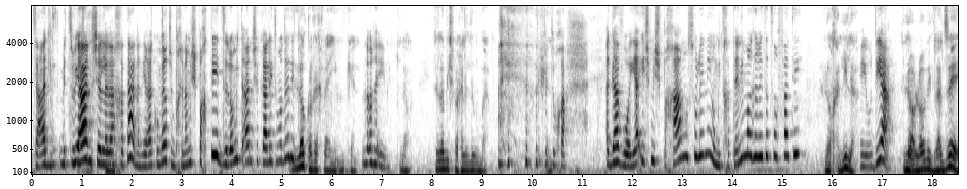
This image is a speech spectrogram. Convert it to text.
צעד מצוין של. החתן, אני רק אומרת שמבחינה משפחתית זה לא מטען שקל להתמודד איתו. לא כל כך נעים, כן. לא נעים. לא, זה לא משפחה לדוגמה. כן. בטוחה. אגב, הוא היה איש משפחה מוסוליני? הוא מתחתן עם מרגריטה צרפתי? לא, חלילה. היא יהודייה. לא, לא בגלל זה.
